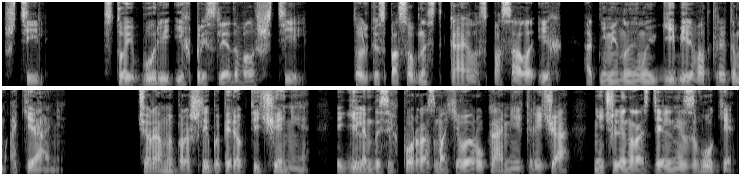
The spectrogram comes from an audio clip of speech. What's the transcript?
Штиль. С той бури их преследовал штиль. Только способность Кайла спасала их от неминуемой гибели в открытом океане. Вчера мы прошли поперек течения, и Гилем до сих пор, размахивая руками и крича нечленораздельные звуки,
